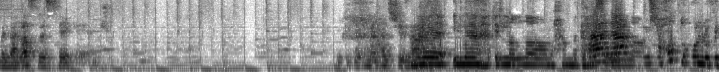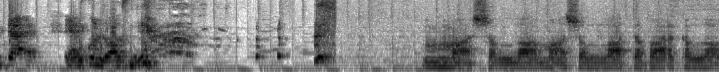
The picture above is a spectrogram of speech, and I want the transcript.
من الراس للسيكة يعني شو ما لا إله إلا الله محمد رسول الله. هذا مش هحطه كله في الدائر يعني كله قصدي. ما شاء الله ما شاء الله تبارك الله.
